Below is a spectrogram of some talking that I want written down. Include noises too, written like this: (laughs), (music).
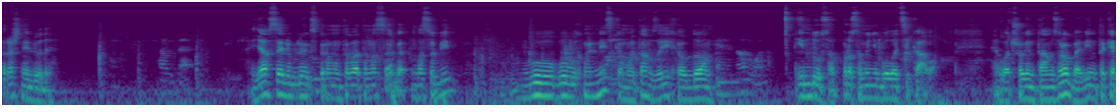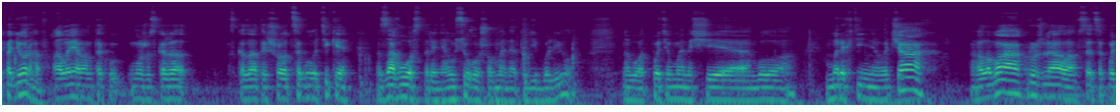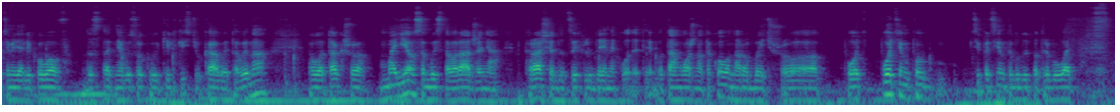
Страшні люди. Я все люблю експериментувати на себе, на собі. Був, був у Хмельницькому і там заїхав до індуса. Просто мені було цікаво. От що він там зробить. Він таке подьоргав, але я вам так можу сказати, що це було тільки загострення усього, що в мене тоді боліло. От. Потім в мене ще було мерехтіння в очах, голова кружляла. Все це потім я лікував достатньо високою кількістю кави та вина. От, так що моє особисте враження краще до цих людей не ходити, бо там можна такого наробити, що потім ці пацієнти будуть потребувати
